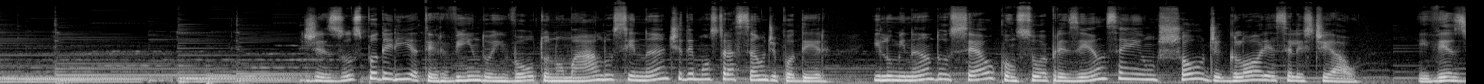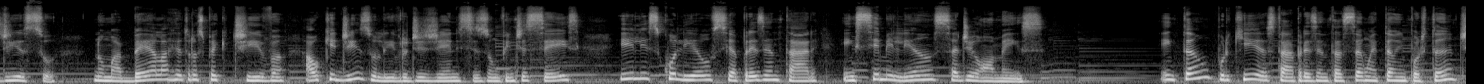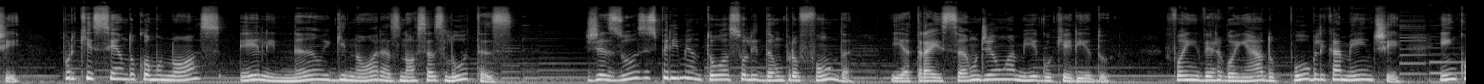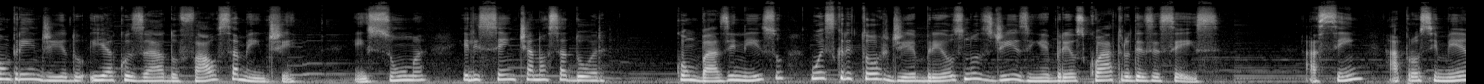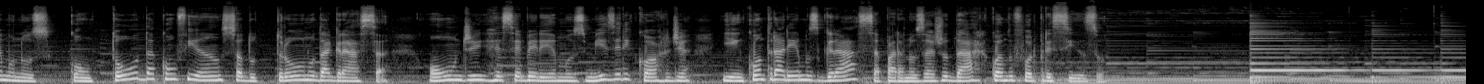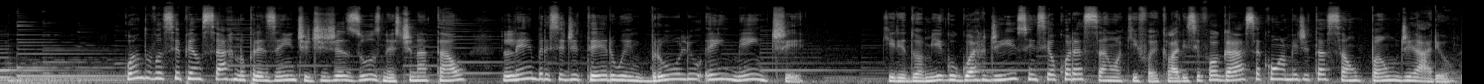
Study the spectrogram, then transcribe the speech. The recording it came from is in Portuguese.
Jesus poderia ter vindo envolto numa alucinante demonstração de poder, iluminando o céu com sua presença em um show de glória celestial. Em vez disso, numa bela retrospectiva ao que diz o livro de Gênesis 1:26, ele escolheu se apresentar em semelhança de homens. Então, por que esta apresentação é tão importante? Porque, sendo como nós, ele não ignora as nossas lutas. Jesus experimentou a solidão profunda e a traição de um amigo querido. Foi envergonhado publicamente incompreendido e acusado falsamente. Em suma, ele sente a nossa dor. Com base nisso, o escritor de Hebreus nos diz em Hebreus 4,16: Assim, aproximemo-nos com toda a confiança do trono da graça, onde receberemos misericórdia e encontraremos graça para nos ajudar quando for preciso. Quando você pensar no presente de Jesus neste Natal, lembre-se de ter o embrulho em mente. Querido amigo, guarde isso em seu coração. Aqui foi Clarice Fogaça com a meditação Pão Diário.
